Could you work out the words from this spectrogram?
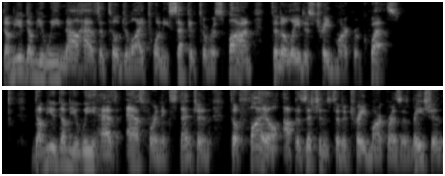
WWE now has until July 22nd to respond to the latest trademark request. WWE has asked for an extension to file oppositions to the trademark reservation,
